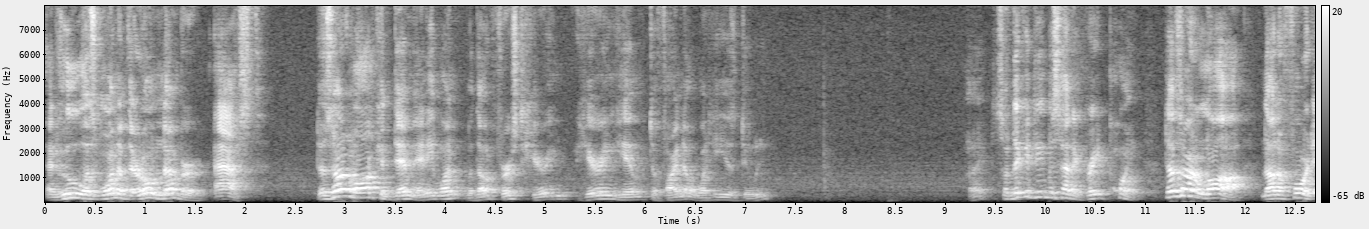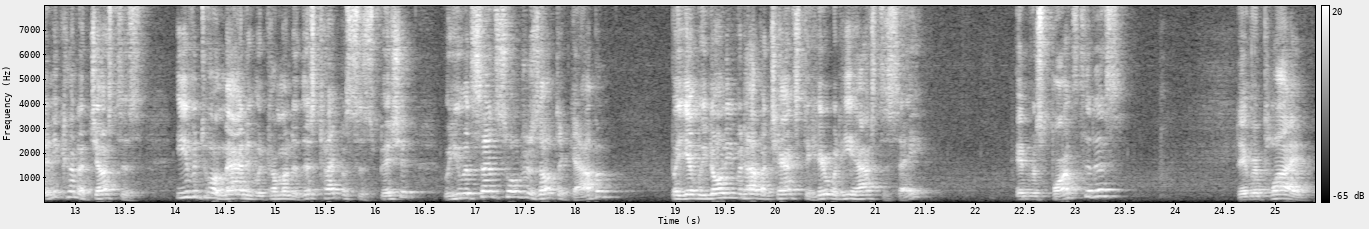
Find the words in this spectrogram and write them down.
and who was one of their own number, asked, Does our law condemn anyone without first hearing, hearing him to find out what he is doing? Right? So Nicodemus had a great point. Does our law not afford any kind of justice even to a man who would come under this type of suspicion, where you would send soldiers out to gab him, but yet we don't even have a chance to hear what he has to say in response to this? They replied,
